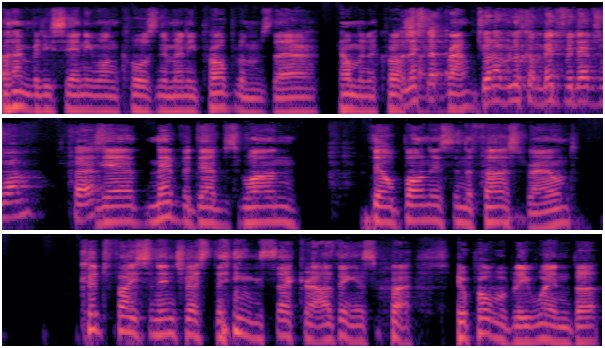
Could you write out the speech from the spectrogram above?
I don't really see anyone causing him any problems there coming across. Like, look, do you want to have a look at Medvedev's one first? Yeah, Medvedev's one. Delbonis in the first round could face an interesting second. I think it's quite, he'll probably win, but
